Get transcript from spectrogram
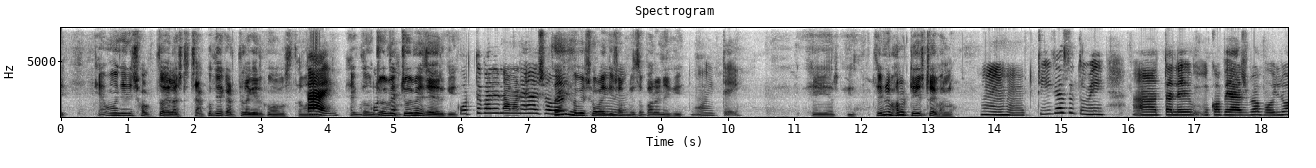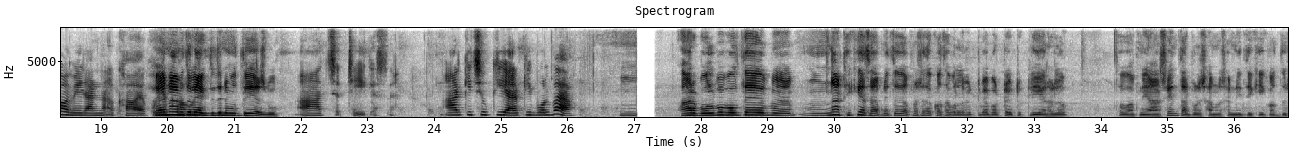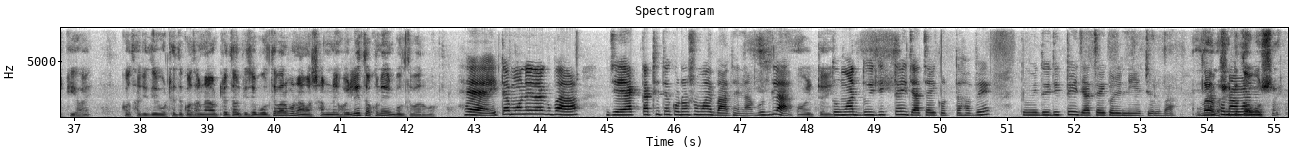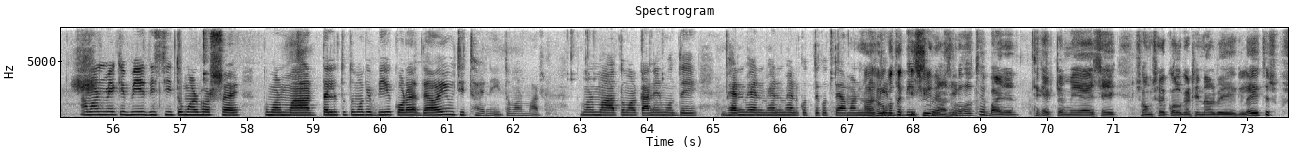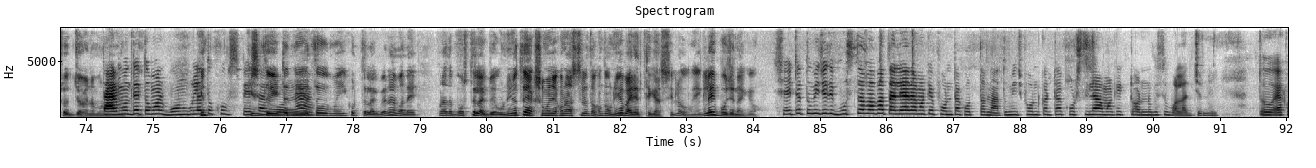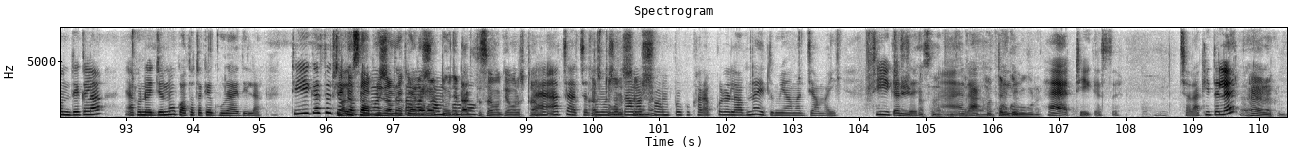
কেমন জানি শক্ত হয়ে লাস্টে চাকু দিয়ে কাটতে লাগে এরকম অবস্থা মানে। তাই? একদম জমে জমে যায় আর কি। করতে পারে না মনে হয় সবাই। তাই হবে সবাই কি সব কিছু পারে নাকি? ওইটাই। এই আর কি। তেমনি ভালো টেস্ট হয় ভালো। হুম হুম। ঠিক আছে তুমি তাহলে কবে আসবা বইলো আমি রান্না খাওয়া হ্যাঁ না আমি তাহলে এক দুদিনের মধ্যেই আসব। আচ্ছা ঠিক আছে। আর কিছু কি আর কি বলবা? আর বলব বলতে না ঠিকই আছে। আপনি তো আপনার সাথে কথা বললাম একটু ব্যাপারটা একটু ক্লিয়ার হলো। তো আপনি আসেন তারপরে সামনাসামনি দেখি কতদূর কি হয়। কথা যদি ওঠে তো কথা না উঠলে তো আর কিছু বলতে পারব না। আমার সামনে হইলে তখনই আমি বলতে পারব। হ্যাঁ এটা মনে রাখবা যে এক কাঠিতে কোনো সময় বাঁধে না বুঝলা? ওইটাই। তোমার দুই দিকটাই যাচাই করতে হবে। তুমি দুই দিকটাই যাচাই করে নিয়ে চলবা। এখন আমার- আমার মেয়েকে বিয়ে দিছি তোমার ভরসায় তোমার মার তাহলে তো তোমাকে বিয়ে করা দেওয়াই উচিত হয়নি তোমার মার। তোমার মা তোমার কানের মধ্যে ভ্যান ভ্যান ভ্যান ভ্যান করতে করতে আমার আসল কথা কিছুই না আসল কথা হচ্ছে বাইরের থেকে একটা মেয়ে এসে সংসারে কলকাঠি নাড়বে এগুলাই হচ্ছে সহ্য হয় না তার মধ্যে। তোমার বোনগুলো তো খুব স্পেশাল কিন্তু এটা নিয়ে তো ই করতে লাগবে না মানে ওনার তো বুঝতে লাগবে। উনিও তো একসময় যখন আসছিল তখন তো উনিও বাইরের থেকে আসছিল। এগুলাই বোঝে না কেউ। সেটা তুমি যদি বুঝতে বাবা তাহলে আর আমাকে ফোনটা করতে না। তুমি ফোনটা করছিলা আমাকে একটু অন্য কিছু বলার জন্যই তো এখন দেখলা এখন এর জন্য কথাটাকে ঘুরাই দিলা। ঠিক আছে চলো তোমার আপনি সাথে রান্না তো করেন। আমার আমার একটু যে সম্পর্ক ডাকতেছে আমাকে আমার স্টাফ হ্যাঁ, আচ্ছা আচ্ছা তোমার সাথে আমার সম্পর্ক খারাপ করে লাভ নাই তুমি আমার জামাই। ঠিক আছে। ঠিক আছে হ্যাঁ। রাখো ফোন হ্যাঁ ঠিক আছে। আচ্ছা রাখি তাহলে হ্যাঁ রাখুন।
